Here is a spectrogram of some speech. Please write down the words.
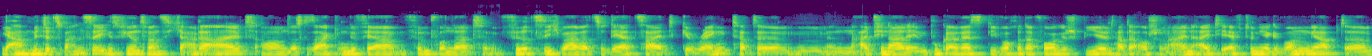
Ja, Mitte 20, ist 24 Jahre alt. Ähm, du hast gesagt, ungefähr 540 war er zu der Zeit gerankt, hatte ähm, ein Halbfinale in Bukarest die Woche davor gespielt, hatte auch schon ein ITF-Turnier gewonnen gehabt, ähm,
